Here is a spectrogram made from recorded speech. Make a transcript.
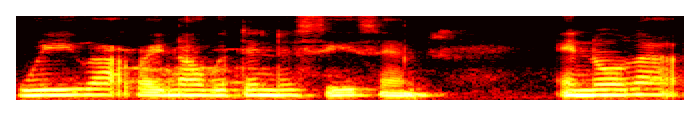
where you at right now within this season and know that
